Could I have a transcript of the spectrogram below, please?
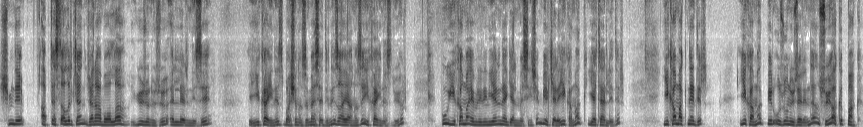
Şimdi abdest alırken Cenab-ı Allah yüzünüzü, ellerinizi yıkayınız, başınızı mesediniz, ayağınızı yıkayınız diyor. Bu yıkama emrinin yerine gelmesi için bir kere yıkamak yeterlidir. Yıkamak nedir? Yıkamak bir uzun üzerinden suyu akıtmak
